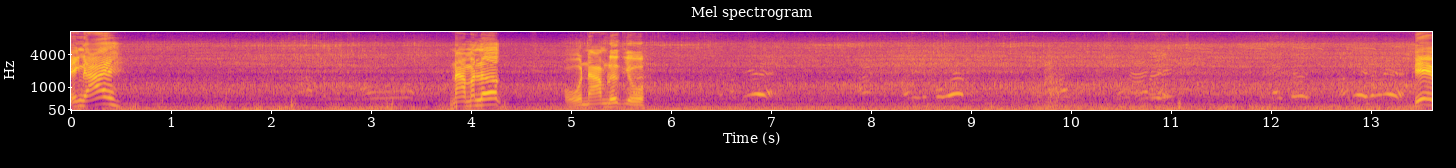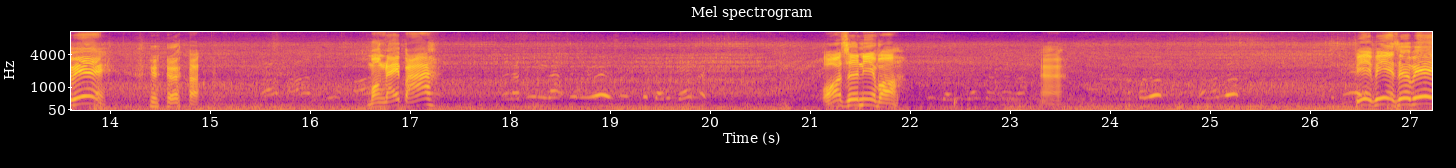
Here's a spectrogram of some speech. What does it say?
เป็นไงน้ำมันเลิกโอ้น้ำลึกอยู่ พี่พี่ มองไหนป๋าอ๋อซื้อนี่บ่อ่าพี่พี่ซื้อพี่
